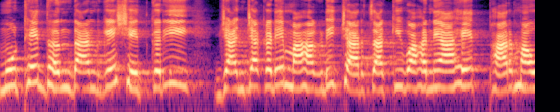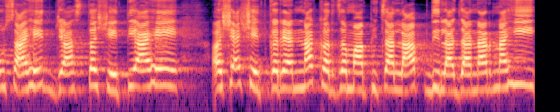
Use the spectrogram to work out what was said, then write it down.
मोठे धनदांडगे शेतकरी ज्यांच्याकडे महागडी चारचाकी वाहने आहेत फार्म हाऊस आहेत जास्त शेती आहे अशा शेतकऱ्यांना कर्जमाफीचा लाभ दिला जाणार नाही.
